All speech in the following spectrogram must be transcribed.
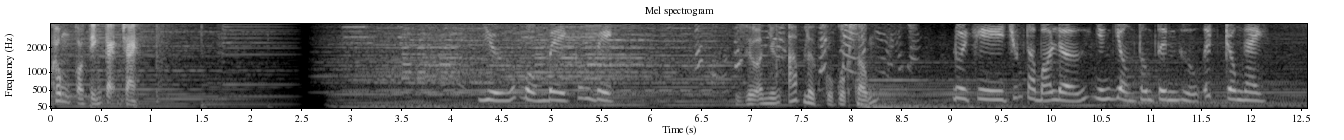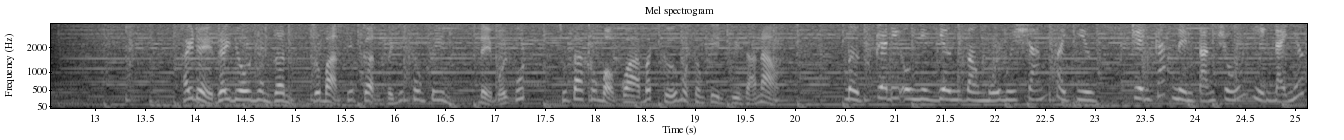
không có tính cạnh tranh. Giữa bộn bề công việc Giữa những áp lực của cuộc sống Đôi khi chúng ta bỏ lỡ những dòng thông tin hữu ích trong ngày. Hãy để Radio Nhân dân giúp bạn tiếp cận với những thông tin để mỗi phút chúng ta không bỏ qua bất cứ một thông tin quý giá nào. Bật Radio Nhân dân vào mỗi buổi sáng và chiều trên các nền tảng số hiện đại nhất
